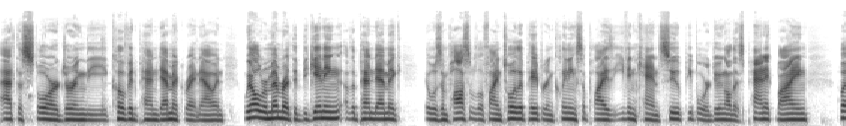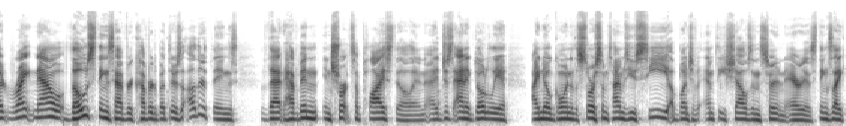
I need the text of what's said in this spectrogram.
at the store during the COVID pandemic right now. And we all remember at the beginning of the pandemic, it was impossible to find toilet paper and cleaning supplies, even canned soup. People were doing all this panic buying. But right now, those things have recovered, but there's other things that have been in short supply still. And I, just anecdotally, I know going to the store, sometimes you see a bunch of empty shelves in certain areas. Things like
